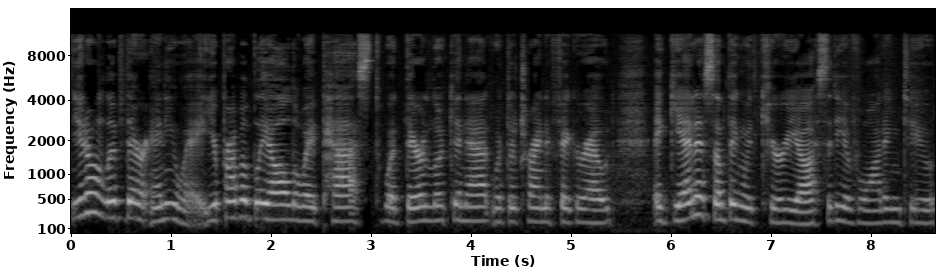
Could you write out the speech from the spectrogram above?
you don't live there anyway. You're probably all the way past what they're looking at, what they're trying to figure out. Again, it's something with curiosity of wanting to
